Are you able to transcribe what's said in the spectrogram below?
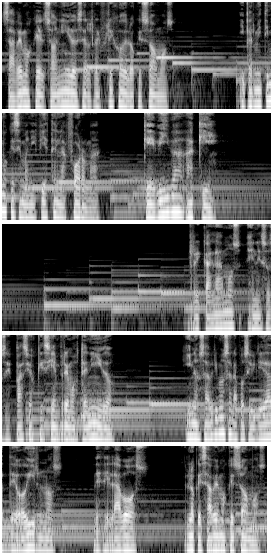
Sabemos que el sonido es el reflejo de lo que somos y permitimos que se manifieste en la forma, que viva aquí. recalamos en esos espacios que siempre hemos tenido y nos abrimos a la posibilidad de oírnos desde la voz, lo que sabemos que somos.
